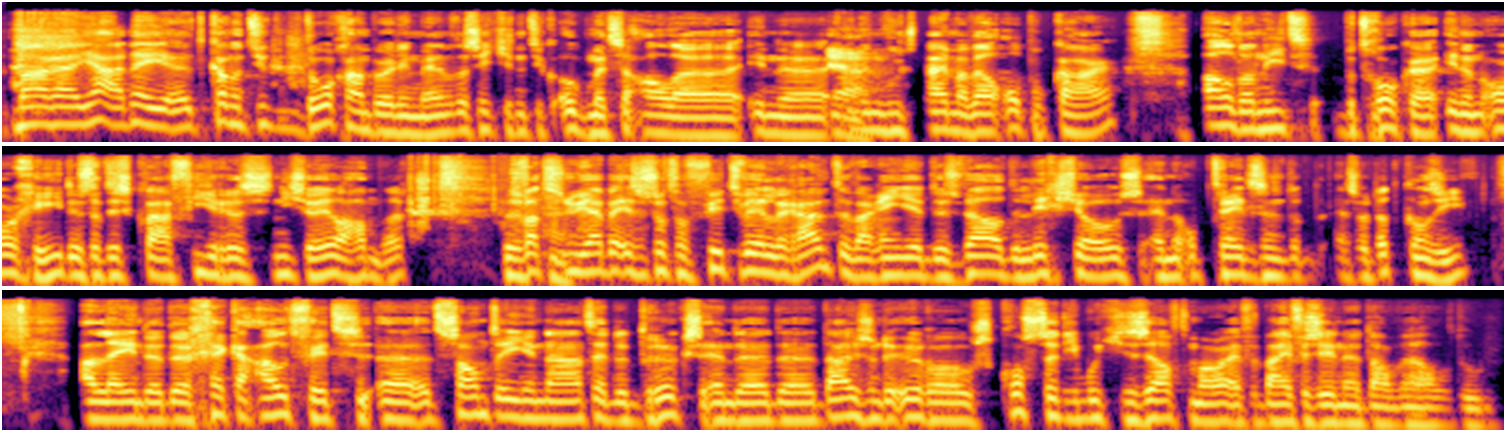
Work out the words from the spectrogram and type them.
Maar eh, ja, nee, het kan natuurlijk doorgaan, Burning Man. Want dan zit je natuurlijk ook met z'n allen in, eh, Ja. in een woestijn, maar wel op elkaar. Al dan niet betrokken in een orgie. Dus dat is qua virus niet zo heel handig. Dus wat ze nu hebben is een soort van virtuele ruimte... waarin je dus wel de lichtshows en de optredens en, zo dat kan zien. Alleen de, de gekke outfits, eh, het zand in je naad... en de drugs en de, de duizenden euro's kosten... die moet je zelf maar even bij verzinnen dan wel doen.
